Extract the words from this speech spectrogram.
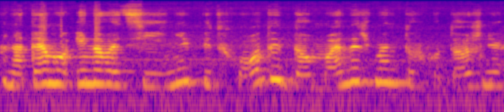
на тему інноваційні підходи до менеджменту художніх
